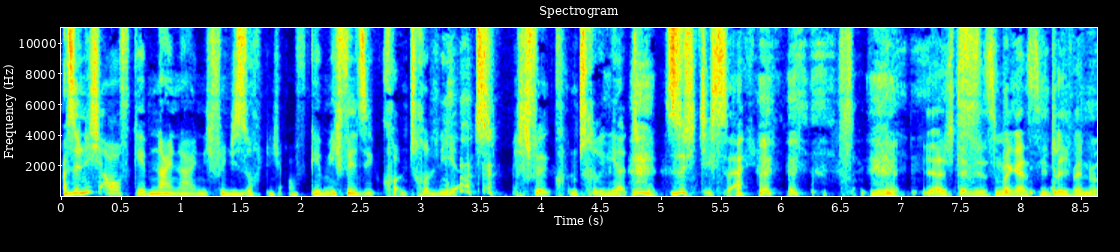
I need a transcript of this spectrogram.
Also nicht aufgeben. Nein, nein, ich will die Sucht nicht aufgeben. Ich will sie kontrolliert. Ich will kontrolliert süchtig sein. Ja, Steffi, das ist immer ganz niedlich, wenn du.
